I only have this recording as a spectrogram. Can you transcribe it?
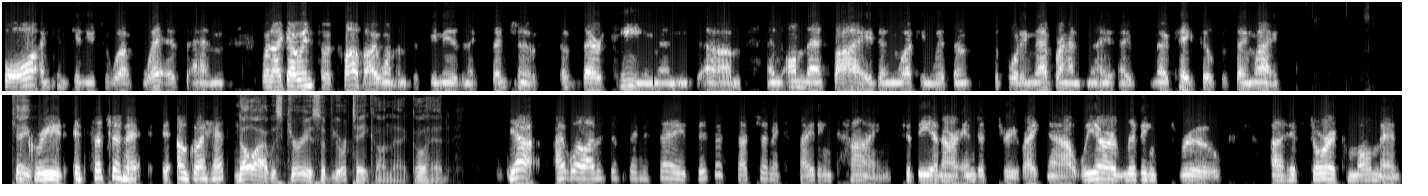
for and continue to work with. And when I go into a club, I want them to see me as an extension of, of their team and um, and on their side and working with them, supporting their brand. And I, I know Kate feels the same way. Kate, Agreed. It's such an. Oh, go ahead. No, I was curious of your take on that. Go ahead. Yeah, I, well, I was just going to say this is such an exciting time to be in our industry right now. We are living through a historic moment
